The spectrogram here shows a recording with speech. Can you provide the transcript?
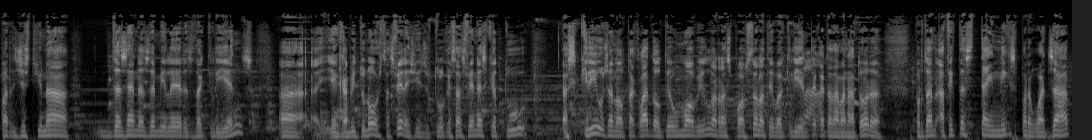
per gestionar desenes de milers de clients uh, i en canvi tu no ho estàs fent així. Tu el que estàs fent és que tu escrius en el teclat del teu mòbil la resposta a la teva clienta Clar. que t'ha demanat hora. Per tant, efectes tècnics per WhatsApp,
